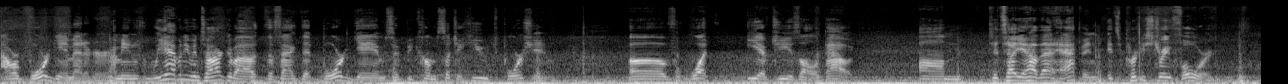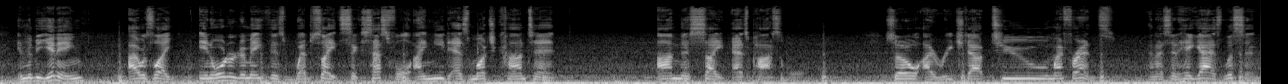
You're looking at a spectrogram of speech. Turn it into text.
our board game editor. I mean, we haven't even talked about the fact that board games have become such a huge portion of what EFG is all about. Um, to tell you how that happened, it's pretty straightforward. In the beginning, I was like, in order to make this website successful, I need as much content on this site as possible. So I reached out to my friends and I said, hey guys, listen,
